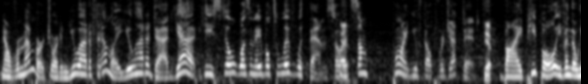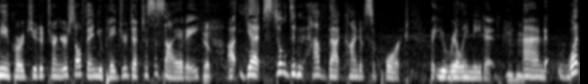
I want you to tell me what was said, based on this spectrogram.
now remember, Jordan, you had a family, you had a dad, yet he still wasn't able to live with them. So yeah. at some point you felt rejected yep. by people, even though he encouraged you to turn yourself in. You paid your debt to society, yep. uh, yet still didn't have that kind of support that you really needed. Mm-hmm. And what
